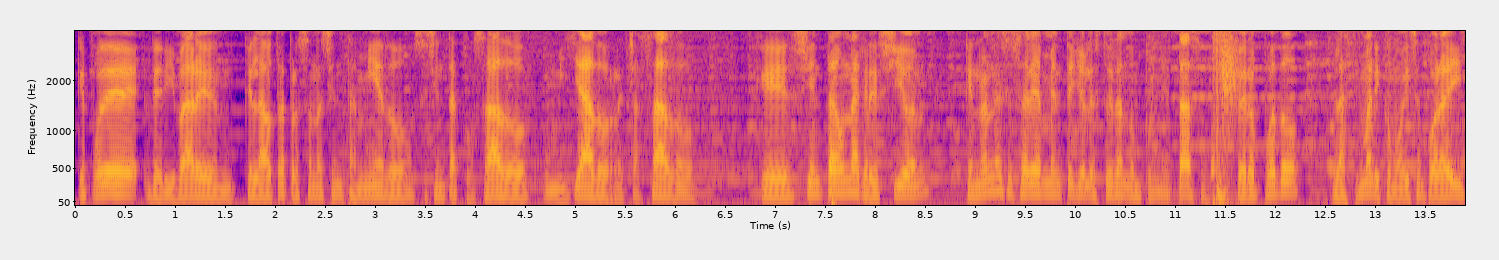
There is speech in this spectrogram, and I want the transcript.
que puede derivar en que la otra persona sienta miedo, se sienta acosado, humillado, rechazado, que sienta una agresión que no necesariamente yo le estoy dando un puñetazo, pero puedo lastimar y como dicen por ahí,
